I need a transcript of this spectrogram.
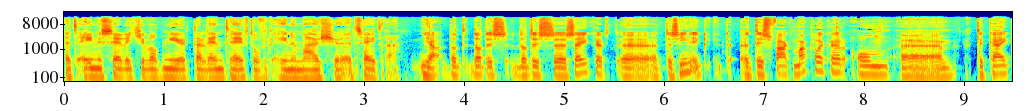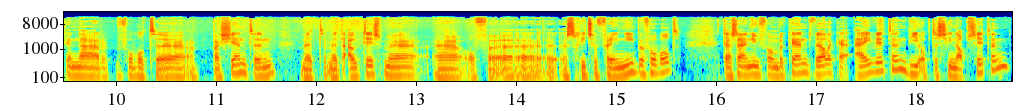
het ene celletje wat meer talent heeft... of het ene muisje, et cetera. Ja, dat, dat is, dat is uh, zeker uh, te zien. Ik, het is vaak makkelijker om uh, te kijken naar bijvoorbeeld patiënten... met, met autisme of schizofrenie bijvoorbeeld. Daar zijn nu van bekend welke eiwitten die op de synaps zitten...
